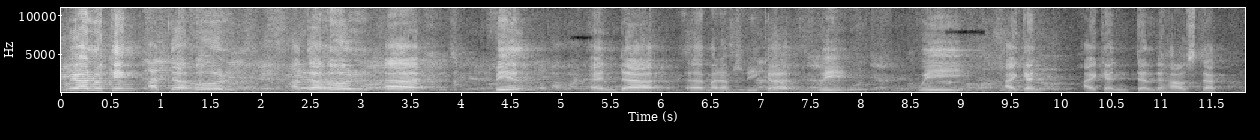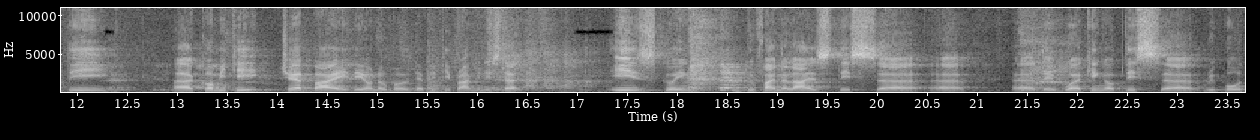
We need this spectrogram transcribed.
we are looking at the whole, at the whole uh, bill and uh, uh, Madam Speaker, we, we, I, can, I can tell the House that the uh, committee chaired by the Honorable Deputy Prime Minister is going to finalize this, uh, uh, Uh, the working of this uh, report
